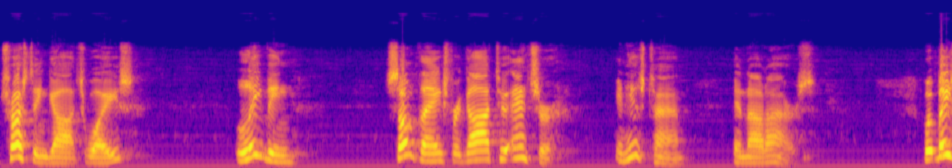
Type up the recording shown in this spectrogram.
trusting God's ways, leaving some things for God to answer in His time and not ours. But be,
